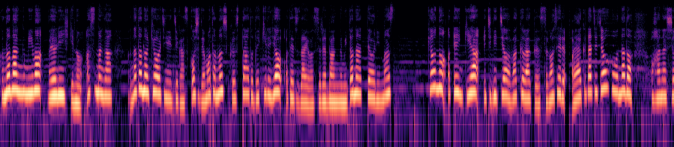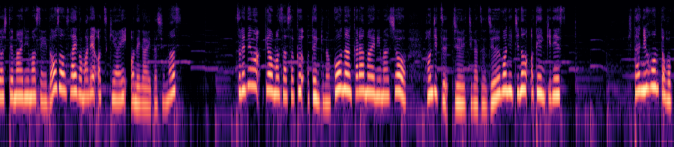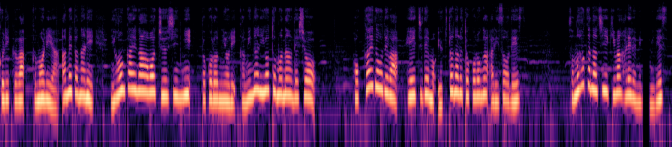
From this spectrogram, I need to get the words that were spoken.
この番組は、バイオリン弾きのアスナが、あなたの今日一日が少しでも楽しくスタートできるようお手伝いをする番組となっております。今日のお天気や一日をワクワク過ごせるお役立ち情報などお話をしてまいりますどうぞ最後までお付き合いお願いいたします。それでは今日も早速お天気のコーナーから参りましょう。本日11月15日のお天気です。北日本と北陸は曇りや雨となり、日本海側を中心にところにより雷を伴うでしょう。北海道では平地でも雪となるところがありそうです。その他の地域は晴れる見込みです。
